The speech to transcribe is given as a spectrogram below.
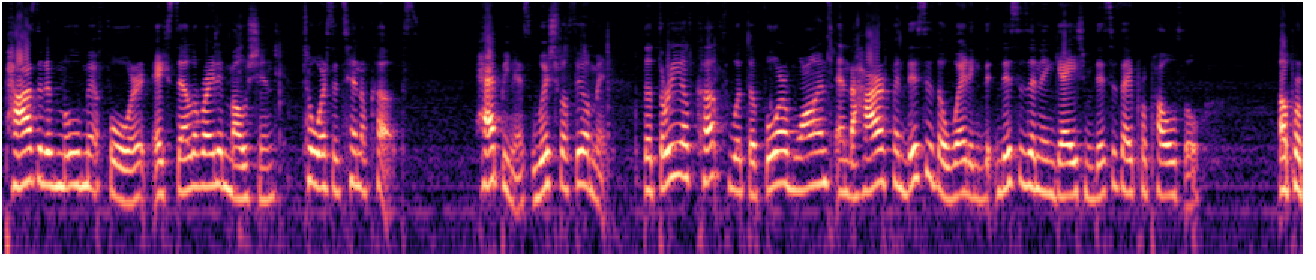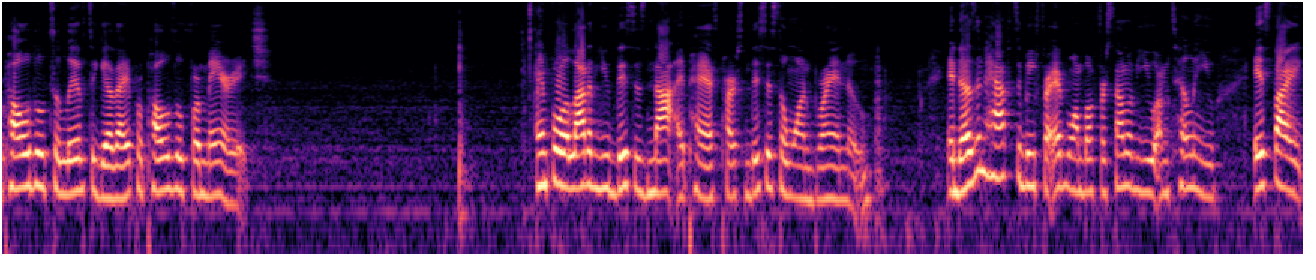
positive movement forward, accelerated motion towards the Ten of Cups. Happiness, wish fulfillment. The Three of Cups with the Four of Wands and the Hierophant. This is a wedding. This is an engagement. This is a proposal. A proposal to live together. A proposal for marriage. And for a lot of you, this is not a past person. This is someone brand new. It doesn't have to be for everyone, but for some of you, I'm telling you, it's like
